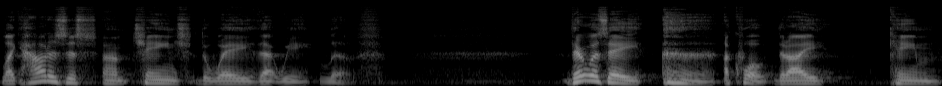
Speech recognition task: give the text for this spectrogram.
Like, how does this um, change the way that we live? There was a, a quote that I came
